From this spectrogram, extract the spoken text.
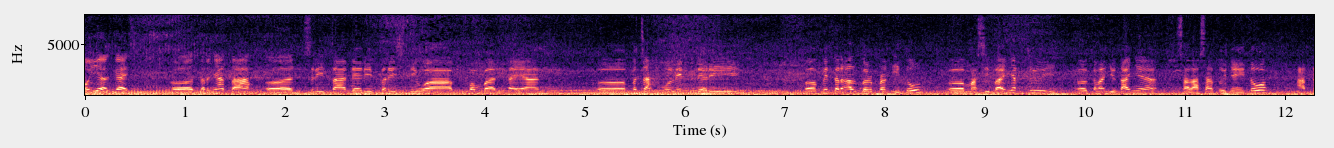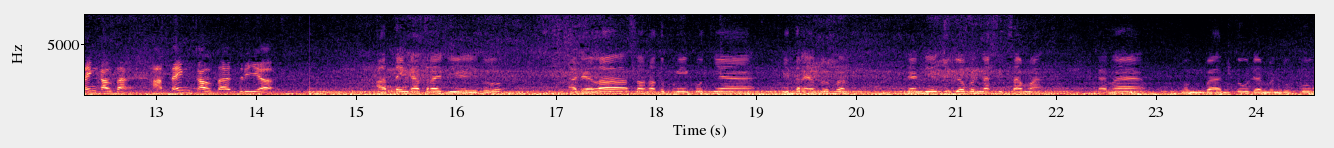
Oh iya guys, eh, ternyata eh, cerita dari peristiwa pembantaian eh, pecah kulit dari eh, Peter Alberpert itu eh, masih banyak cuy eh, kelanjutannya. Salah satunya itu Ateng Kalta Ateng Kaltadria. Ateng Katradia itu adalah salah satu pengikutnya Peter Elberfeld dan dia juga bernasib sama karena membantu dan mendukung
